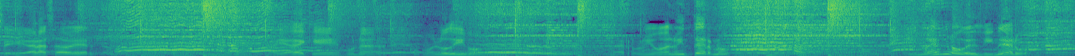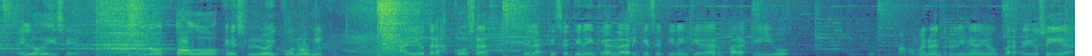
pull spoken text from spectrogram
se llegara a saber, allá de que es una, como él lo dijo, una reunión a lo interno, y no es lo del dinero, él lo dice, no todo es lo económico, hay otras cosas de las que se tienen que hablar y que se tienen que dar para que yo más o menos entre líneas digo, para que yo siga.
